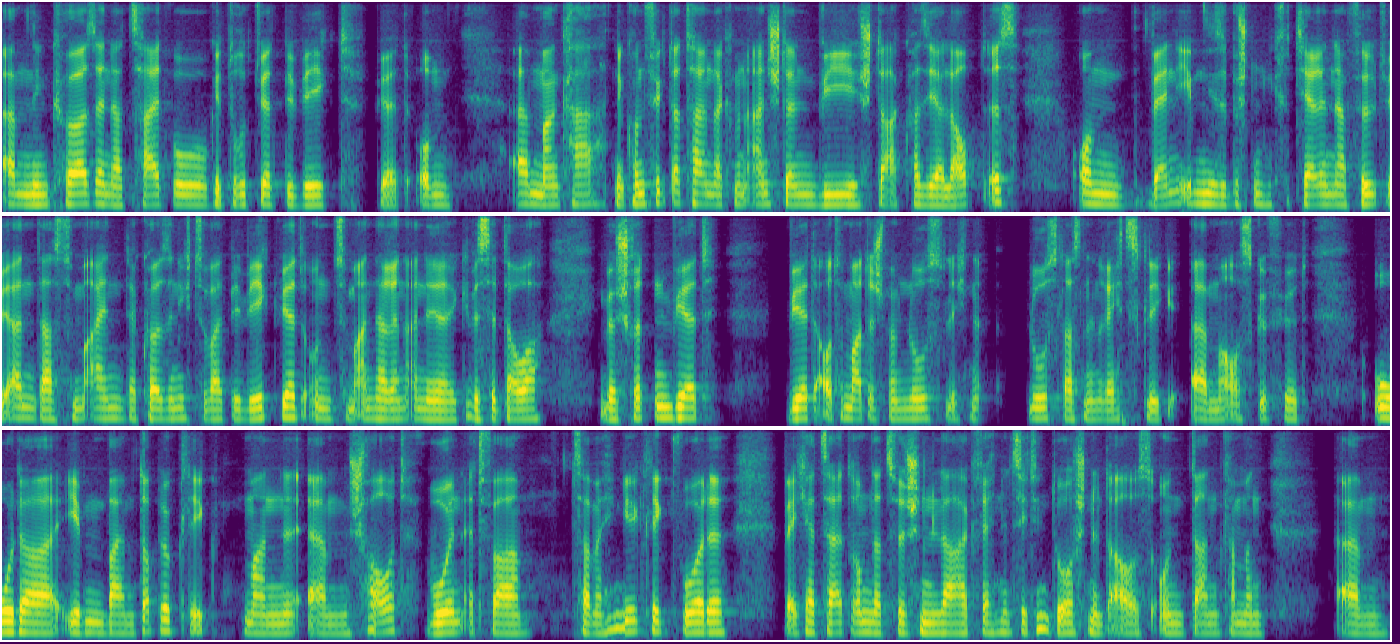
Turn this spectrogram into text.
ähm, den Cursor in der Zeit, wo gedrückt wird, bewegt wird. Und ähm, man kann eine Config-Datei und da kann man einstellen, wie stark quasi erlaubt ist. Und wenn eben diese bestimmten Kriterien erfüllt werden, dass zum einen der Cursor nicht so weit bewegt wird und zum anderen eine gewisse Dauer überschritten wird, wird automatisch beim Loslassen ein Rechtsklick ähm, ausgeführt. Oder eben beim Doppelklick, man ähm, schaut, wo in etwa zweimal hingeklickt wurde, welcher Zeitraum dazwischen lag, rechnet sich den Durchschnitt aus und dann kann man ähm,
